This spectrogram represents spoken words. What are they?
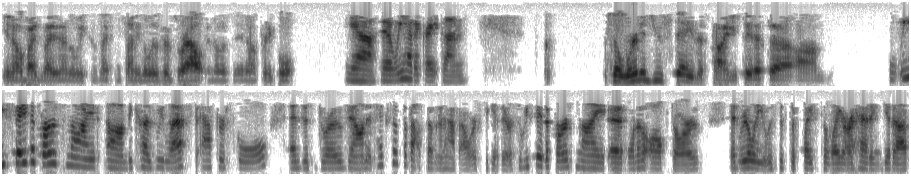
you know by by the end of the week it was nice and sunny. The lizards were out and it was you know pretty cool. Yeah, yeah, we had a great time. So where did you stay this time? You stayed at the um We stayed the first night um, because we left after school and just drove down. It takes us about seven and a half hours to get there. So we stayed the first night at one of the All Stars, and really it was just a place to lay our head and get up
